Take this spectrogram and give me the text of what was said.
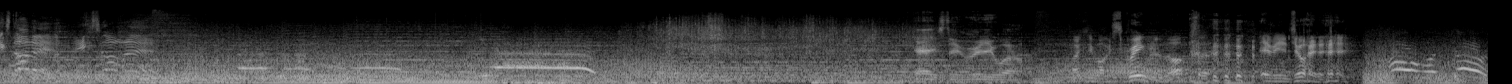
He's done it! He's done it! Yeah, he's doing really well. Actually, might be screaming a lot, but if he enjoyed it. Oh my god!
